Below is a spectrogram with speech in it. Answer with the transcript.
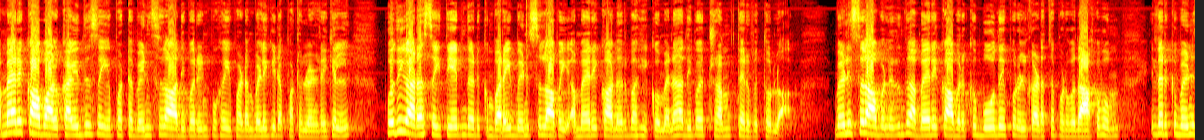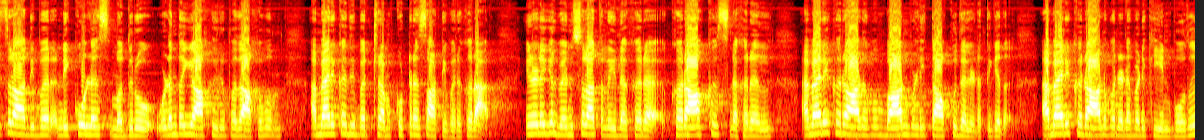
அமெரிக்காவால் கைது செய்யப்பட்ட வெனிசுலா அதிபரின் புகைப்படம் வெளியிடப்பட்டுள்ள நிலையில் புதிய அரசை தேர்ந்தெடுக்கும் வரை வெனிசுலாவை அமெரிக்கா நிர்வகிக்கும் என அதிபர் ட்ரம்ப் தெரிவித்துள்ளார். வெனிசுலாவிலிருந்து அமெரிக்காவிற்கு போதைப்பொருள் கடத்தப்படுவதாகவும் இதற்கு வெனிசுலா அதிபர் நிக்கோலஸ் மதுரோ உடந்தையாக இருப்பதாகவும் அமெரிக்க அதிபர் ட்ரம்ப் குற்றம் சாட்டி வருகிறார். இந்நிலையில் வெனிசுலா தலைநகர கராக்கஸ் நகரில் அமெரிக்க ராணுவம் வான்வழி தாக்குதல் நடத்தியது. அமெரிக்க ராணுவ நடவடிக்கையின் போது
